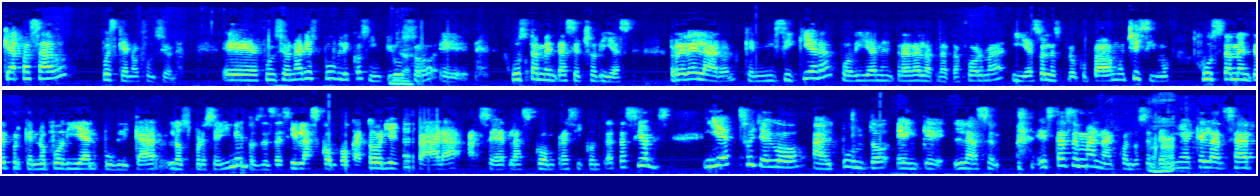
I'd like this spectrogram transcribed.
¿Qué ha pasado? Pues que no funciona. Eh, funcionarios públicos, incluso eh, justamente hace ocho días, revelaron que ni siquiera podían entrar a la plataforma y eso les preocupaba muchísimo, justamente porque no podían publicar los procedimientos, es decir, las convocatorias para hacer las compras y contrataciones. Y eso llegó al punto en que esta semana, cuando se tenía que lanzar,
